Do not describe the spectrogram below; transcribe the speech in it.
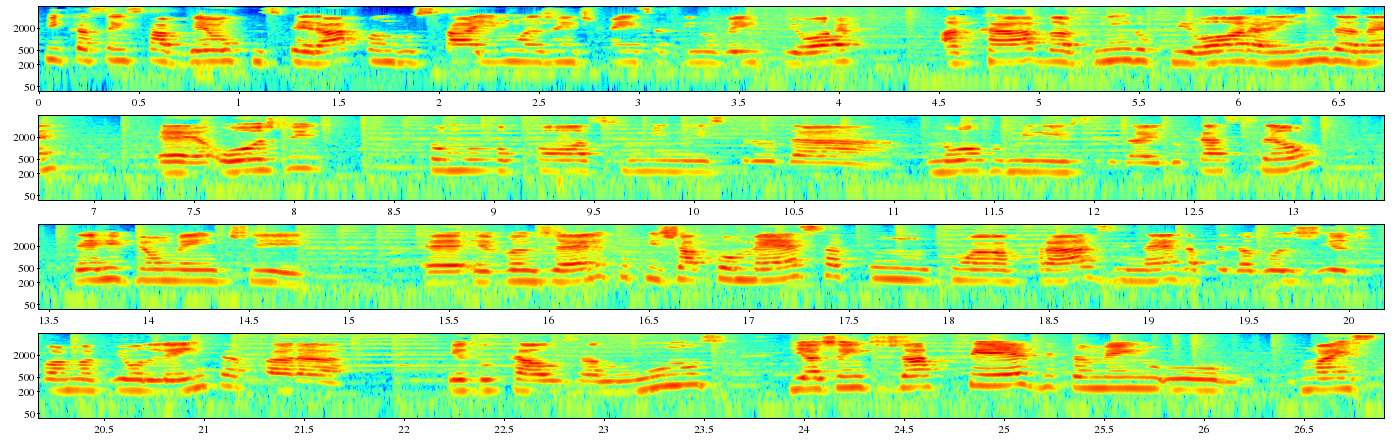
fica sem saber o que esperar. Quando sai um, a gente pensa que não vem pior, acaba vindo pior ainda, né? É, hoje tomou posse o ministro da novo ministro da Educação, terrivelmente é, evangélico que já começa com, com a frase né, da pedagogia de forma violenta para educar os alunos. E a gente já teve também o mais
